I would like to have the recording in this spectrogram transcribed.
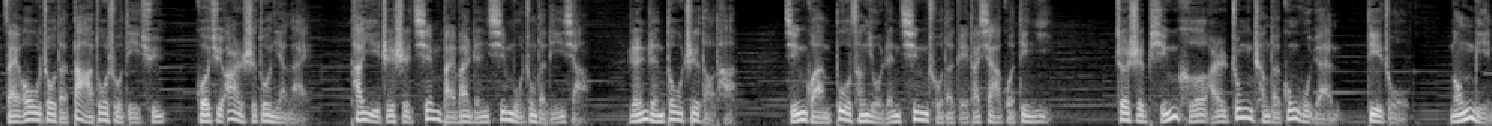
在欧洲的大多数地区，过去二十多年来，他一直是千百万人心目中的理想。人人都知道他，尽管不曾有人清楚地给他下过定义。这是平和而忠诚的公务员、地主、农民、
